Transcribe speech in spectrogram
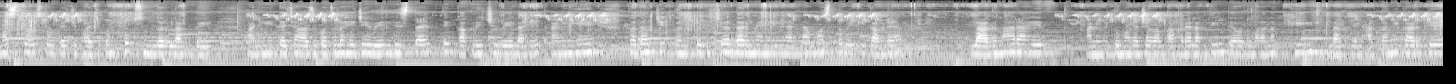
मस्त असतो त्याची भाजी पण खूप सुंदर लागते. आणि त्याच्या आजूबाजूला हे जे वेल दिसत आहेत ते काकडीचे वेल आहेत. आणि हे कदाचित गणपतीच्या दरम्यान यांना मस्तपैकी काकड्या लागणार आहेत. आणि मी तुम्हाला जेव्हा काकड्या लागतील तेव्हा तुम्हाला नक्की दाखवेन. आता मी काढते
